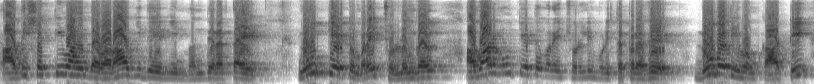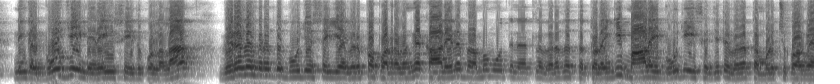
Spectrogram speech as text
அதிசக்தி வாய்ந்த வராகி தேவியின் மந்திரத்தை நூத்தி எட்டு முறை சொல்லுங்கள். அவ்வாறு நூத்தி எட்டு முறை சொல்லி முடித்த பிறகு தூபதீபம் காட்டி நீங்கள் பூஜையை நிறைவு செய்து கொள்ளலாம். விரதம் இருந்து பூஜை செய்ய விருப்பப்படுறவங்க காலையில பிரம்மமூர்த்த நேரத்துல விரதத்தை தொடங்கி மாலை பூஜையை செஞ்சுட்டு விரதத்தை முடிச்சுக்கோங்க.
